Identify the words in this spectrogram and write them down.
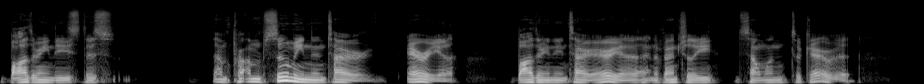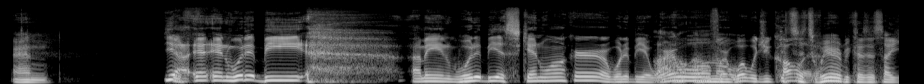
bothering these. This, I'm pr- I'm assuming the entire area, bothering the entire area, and eventually someone took care of it. And Yeah, If- and, and would it be? I mean, would it be a skinwalker or would it be a I don't- I don't werewolf or what would you call it's, it? It's weird because it's like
